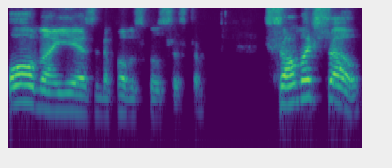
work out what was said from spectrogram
all my years in the public school system. So much so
